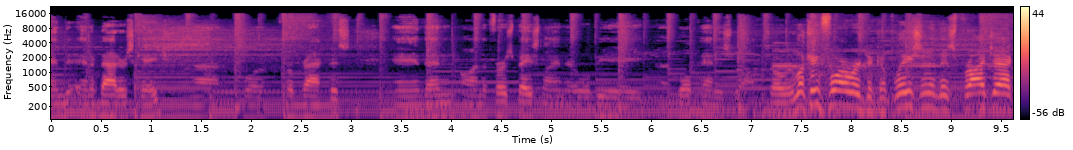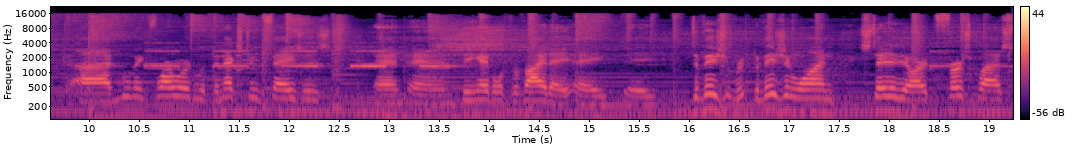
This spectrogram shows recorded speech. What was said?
and, and a batter's cage uh, for, for practice. And then on the first baseline, there will be a, a bullpen as well. So we're looking forward to completion of this project, uh, moving forward with the next two phases and, and being able to provide a, a, a Division, Division One, state-of-the-art, first-class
